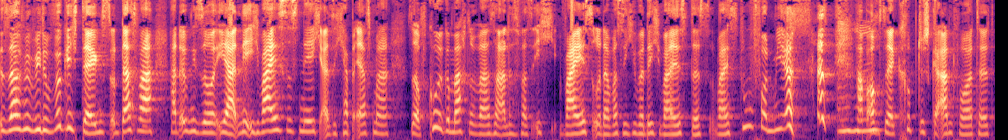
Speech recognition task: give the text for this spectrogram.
sag mir, wie du wirklich denkst. Und das war, hat irgendwie so, ja, nee, ich weiß es nicht. Also ich habe erstmal so auf cool gemacht und war so, alles, was ich weiß oder was ich über dich weiß, das weißt du von mir. Mhm. habe auch sehr kryptisch geantwortet.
